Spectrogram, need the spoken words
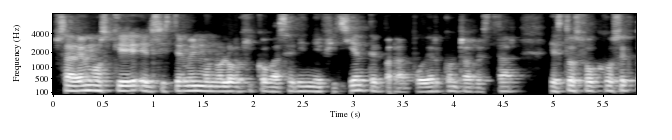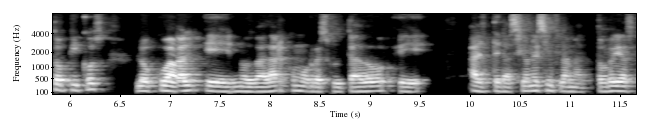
sabemos que el sistema inmunológico va a ser ineficiente para poder contrarrestar estos focos ectópicos, lo cual eh, nos va a dar como resultado eh, alteraciones inflamatorias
